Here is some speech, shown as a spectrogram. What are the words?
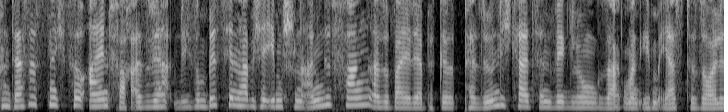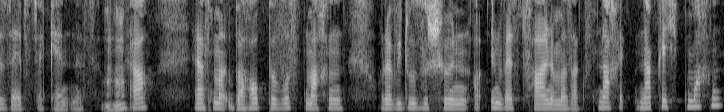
das ist nicht so einfach. Also wir, so ein bisschen habe ich ja eben schon angefangen. Also bei der Persönlichkeitsentwicklung sagt man eben erste Säule Selbsterkenntnis. Ja, erstmal überhaupt bewusst machen oder wie du so schön in Westfalen immer sagst, nach, nackig machen.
